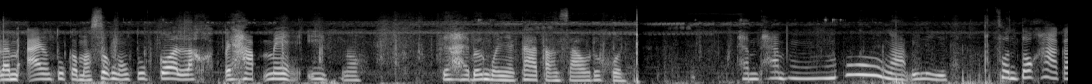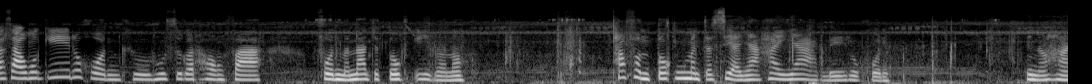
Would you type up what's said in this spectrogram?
แล้วแม่อ้น้องตุ๊กก็มาส่งน้องตุ๊กก่อนแล้วไปหับแม่อีกเนาะเดี๋ยวให้เบิ้งบรรยากาศตอนเช้าทุกคนแทมแทมอู้งามอีหลีฝนตกหากระเช้าเมื่อกี้ทุกคนคือรู้สึกว่าทองฟ้า ฝนมันน่าจะตกอีกแล้วเนาะถ้าฝนตกมันจะเสียยากให้ยากเลยทุกคนนี่เนาะให้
